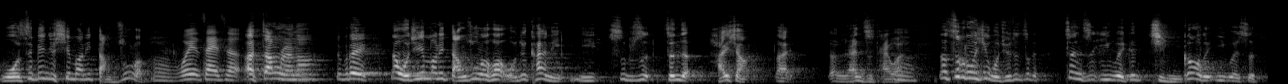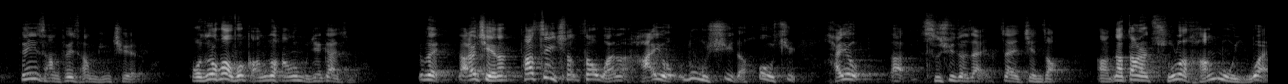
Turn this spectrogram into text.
我这边就先把你挡住了。嗯，我也在这啊，当然啦，对不对？那我今天把你挡住的话，我就看你你是不是真的还想来呃染指台湾。那这个东西，我觉得这个政治意味跟警告的意味是非常非常明确的。否则的话，我搞那么多航空母舰干什么？对不对？而且呢，他这招招完了，还有陆续的后续，还有啊持续的在在建造。啊，那当然除了航母以外，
